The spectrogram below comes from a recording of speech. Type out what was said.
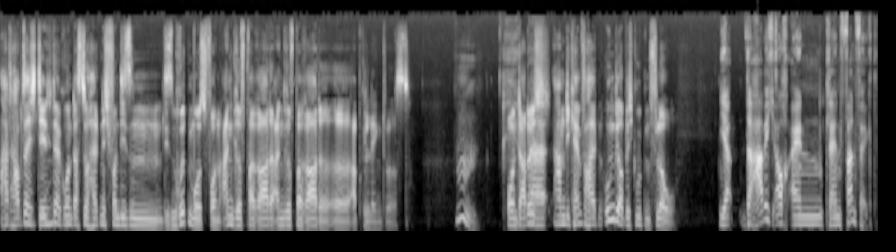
hat hauptsächlich den Hintergrund, dass du halt nicht von diesem, diesem Rhythmus von Angriff, Parade, Angriff, Parade äh, abgelenkt wirst. Hm. Und dadurch äh, haben die Kämpfe halt einen unglaublich guten Flow. Ja, da habe ich auch einen kleinen Fun Fact.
